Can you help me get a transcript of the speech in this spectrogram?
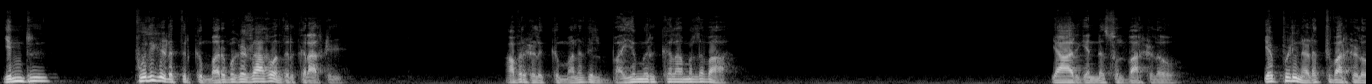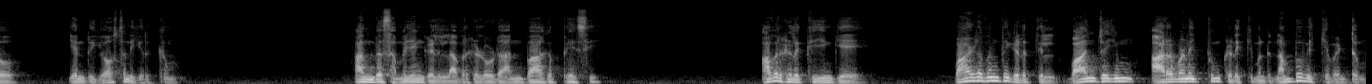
இன்று புதிய இடத்திற்கு மருமகளாக வந்திருக்கிறார்கள். அவர்களுக்கு மனதில் பயம் இருக்கலாம் அல்லவா? யார் என்ன சொல்வார்களோ? எப்படி நடத்துவார்களோ என்று யோசனை இருக்கும். அந்த சமயங்களில் அவர்களோடு அன்பாக பேசி அவர்களுக்கு இங்கே வாழ வந்த இடத்தில் வாஞ்சையும் அரவணைப்பும் கிடைக்கும் என்று நம்ப வைக்க வேண்டும்.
